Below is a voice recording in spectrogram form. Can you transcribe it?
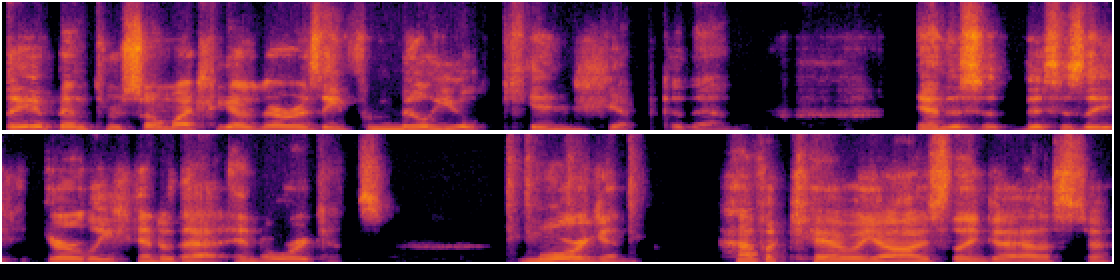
they have been through so much together. There is a familial kinship to them, and this is this is the early hint of that in Origins. Morrigan, have a carry Aisling, Alistair.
